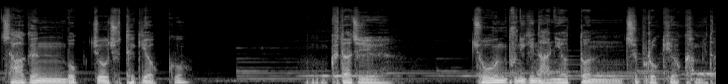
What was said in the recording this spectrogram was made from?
작은 목조 주택이었고, 그다지 좋은 분위기는 아니었던 집으로 기억합니다.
